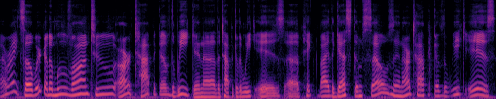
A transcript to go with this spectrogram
All right. So we're going to move on to our topic of the week. And uh, the topic of the week is uh, picked by the guests themselves. And our topic of the week is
